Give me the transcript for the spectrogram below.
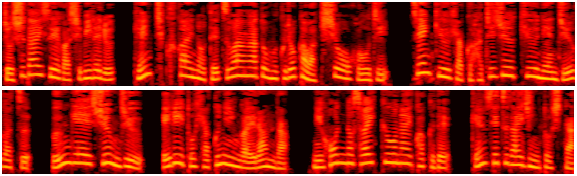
女子大生が痺れる建築界の鉄腕アトム黒川気象を報じ、1989年10月、文芸春秋エリート100人が選んだ日本の最強内閣で建設大臣とした。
